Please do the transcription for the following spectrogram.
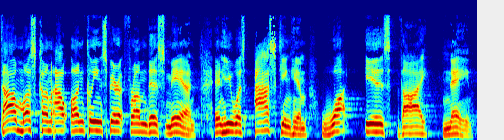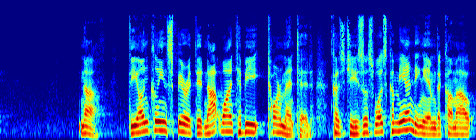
thou must come out unclean spirit from this man. And he was asking him, what is thy name? Now, the unclean spirit did not want to be tormented because Jesus was commanding him to come out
